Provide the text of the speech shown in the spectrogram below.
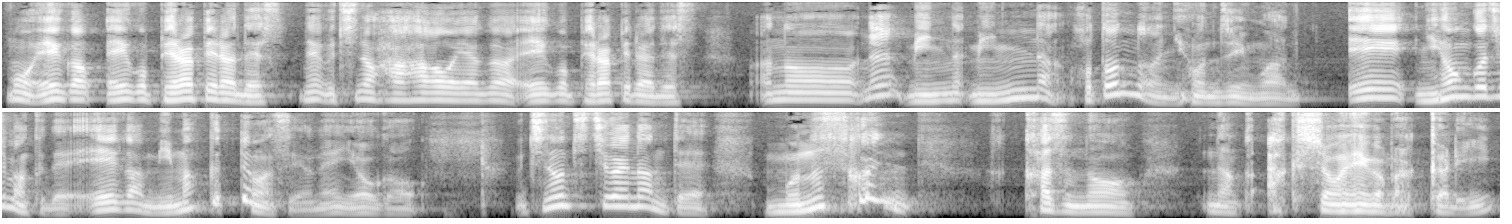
もう英語英語ペラペラです、ね、うちの母親が英語ペラペラです。あのねみんなみんなほとんどの日本人は日本語字幕で映画見まくってますよね洋画を。うちの父親なんてものすごい数のなんかアクション映画ばっかり？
